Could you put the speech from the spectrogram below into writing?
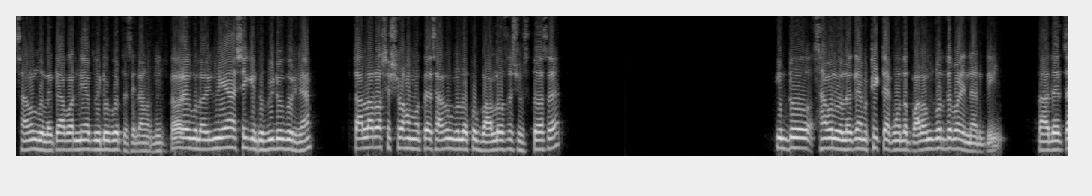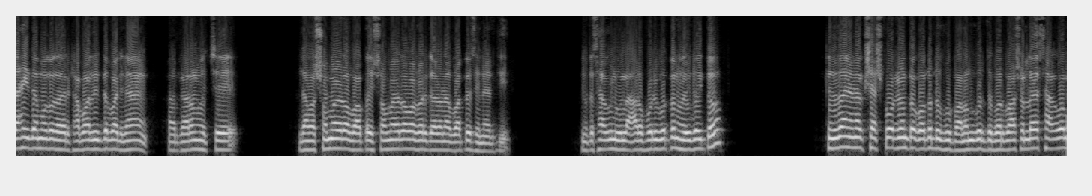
ছাগল গুলোকে আবার নিয়ে ভিডিও করতেছিলাম আর কি। তো এগুলো নিয়ে আসি কিন্তু ভিডিও করি না। তো আল্লাহর অশেষ ছাগলগুলো খুব ভালো আছে, সুস্থ আছে। কিন্তু ছাগল গুলোকে আমি ঠিকঠাক মতো পালন করতে পারি না আর কি। তাদের চাহিদা মতো তাদের খাবার দিতে পারি না। তার কারণ হচ্ছে যে আমার সময়ের অভাব, এই সময়ের অভাবের কারণে পারতেছি না আর কি কিন্তু ছাগলগুলো আরও পরিবর্তন হয়ে যাইতো কিন্তু জানি না শেষ পর্যন্ত কতটুকু পালন করতে পারব। আসলে ছাগল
